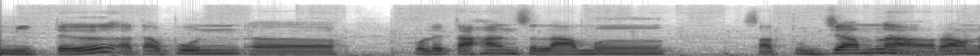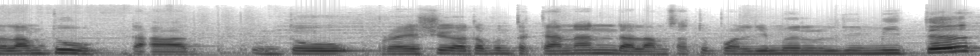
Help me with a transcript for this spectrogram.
meter ataupun uh, boleh tahan selama satu jam lah round dalam tu. Dah untuk pressure ataupun tekanan dalam 1.5 meter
